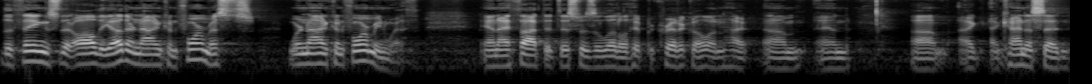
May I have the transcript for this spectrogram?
the things that all the other nonconformists were nonconforming with. And I thought that this was a little hypocritical, and I, um, and um, I, I kind of said,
